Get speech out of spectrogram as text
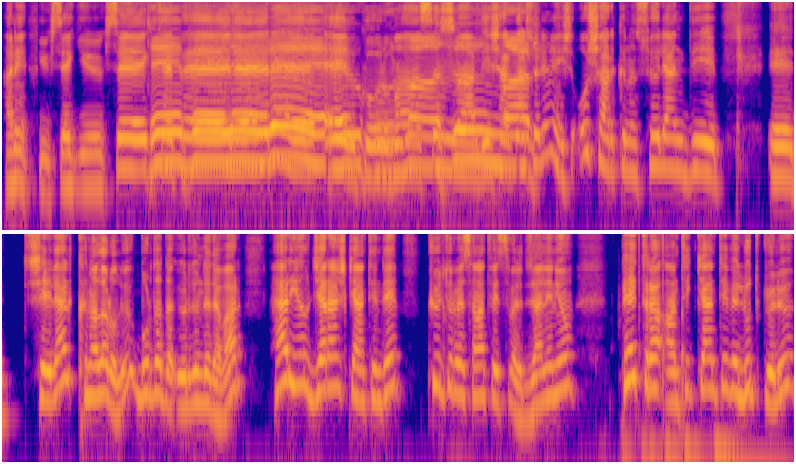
Hani yüksek yüksek tepelere ev kurmasınlar diye şarkılar söyleniyor. İşte o şarkının söylendiği e, şeyler kınalar oluyor. Burada da Ürdün'de de var. Her yıl Ceraş kentinde kültür ve sanat festivali düzenleniyor. Petra antik kenti ve Lut Gölü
